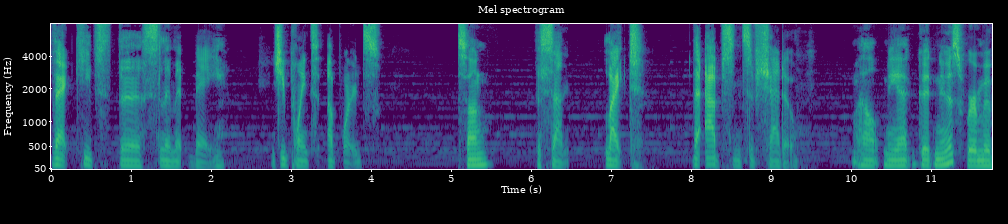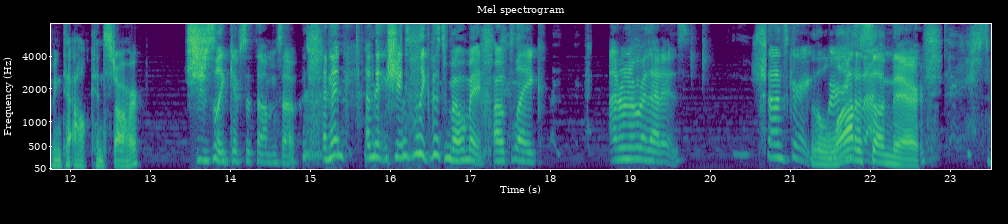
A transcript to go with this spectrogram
that keeps the slim at bay. And she points upwards. Sun? The sun, light, the absence of shadow. Well, Mia, good news. We're moving to Alkenstar. She just like gives a thumbs up. And then and then she has like this moment of like I don't know where that is. Sounds great. There's a Where lot of that? sun there.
